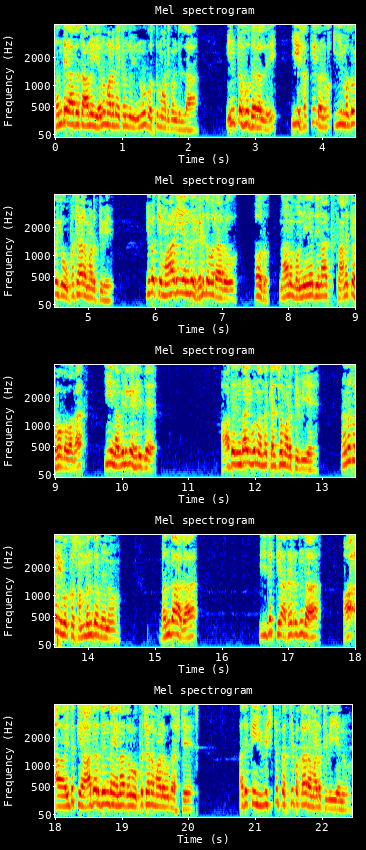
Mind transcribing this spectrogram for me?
ತಂದೆಯಾದ ತಾನು ಏನು ಮಾಡಬೇಕೆಂದು ಇನ್ನೂ ಗೊತ್ತು ಮಾಡಿಕೊಂಡಿಲ್ಲ. ಇಂತಹುದರಲ್ಲಿ ಈ ಹಕ್ಕಿಗಳು ಈ ಮಗುವಿಗೆ ಉಪಚಾರ ಮಾಡುತ್ತಿವೆ. ಇವಕ್ಕೆ ಮಾಡಿ ಎಂದು ಹೇಳಿದವರಾರು, ಹೌದು, ನಾನು ಮೊನ್ನೆಯ ದಿನ ಸ್ನಾನಕ್ಕೆ ಹೋಗುವಾಗ ಈ ನವಿಲಿಗೆ ಹೇಳಿದೆ. ಆದ್ದರಿಂದ ಇವು ನನ್ನ ಕೆಲಸ ಮಾಡುತ್ತಿವೆಯೇ? ನನಗೂ ಇವಕ್ಕೂ ಸಂಬಂಧವೇನು? ಬಂದಾಗ ಇದಕ್ಕೆ ಅದರಿಂದ ಇದಕ್ಕೆ ಆಧಾರದಿಂದ ಏನಾದರೂ ಉಪಚಾರ ಮಾಡುವುದಷ್ಟೇ? ಅದಕ್ಕೆ ಇವಿಷ್ಟು ಪ್ರತ್ಯುಪಕಾರ ಮಾಡುತ್ತಿವೆಯೇನು? ಏನು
